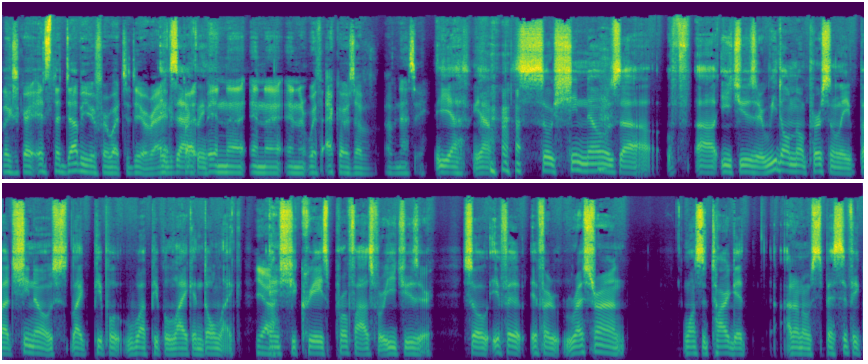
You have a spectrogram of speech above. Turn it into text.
looks great. It's the W for what to do, right? Exactly. But in the in the in with echoes of of Nessie. Yeah, yeah. so she knows uh, uh, each user. We don't know personally, but she knows like people what people like and don't like. Yeah. And she creates profiles for each user. So if a if a restaurant wants to target, I don't know, specific,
